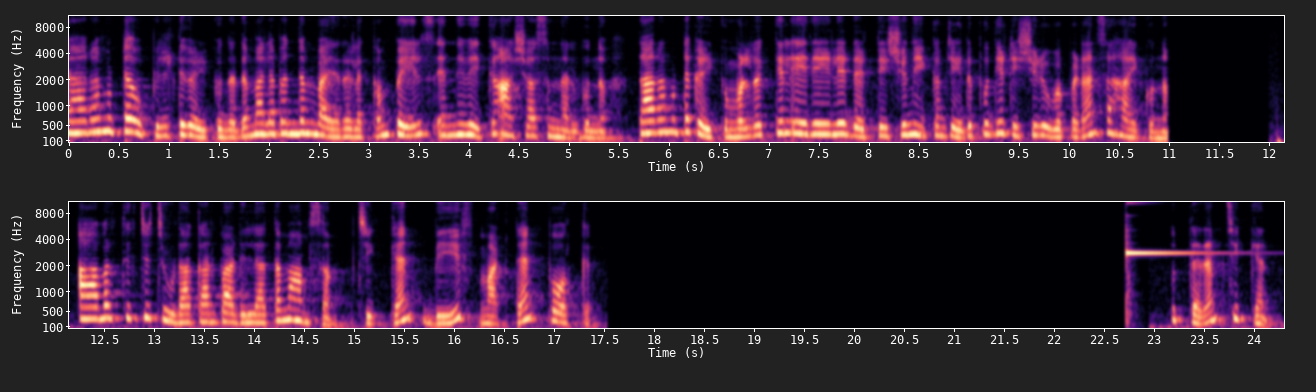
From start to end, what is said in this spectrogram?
താറാമുട്ട ഉപ്പിലിട്ട് കഴിക്കുന്നത് മലബന്ധം വയറിളക്കം പെയിൽസ് എന്നിവയ്ക്ക് ആശ്വാസം നൽകുന്നു. താറാമുട്ട കഴിക്കുമ്പോൾ റെക്റ്റൽ ഏരിയയിലെ ഡെഡ് ടിഷ്യൂ നീക്കം ചെയ്ത് പുതിയ ടിഷ്യൂ രൂപപ്പെടാൻ സഹായിക്കുന്നു. ആവർത്തിച്ച് ചൂടാക്കാൻ പാടില്ലാത്ത മാംസം. Chicken beef mutton pork. ഉത്തരം ചിക്കൻ.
